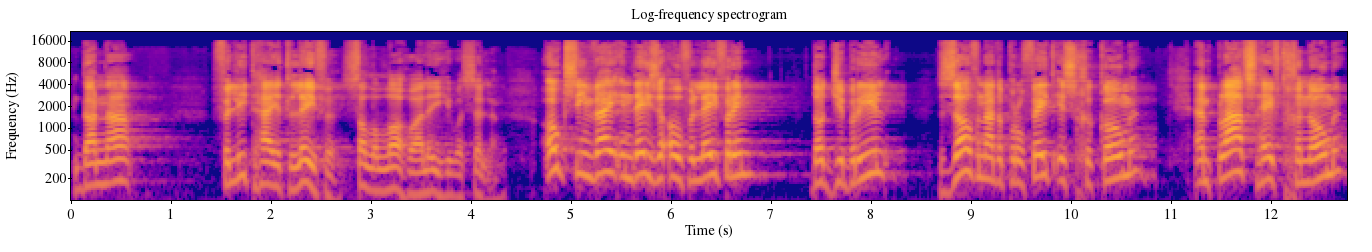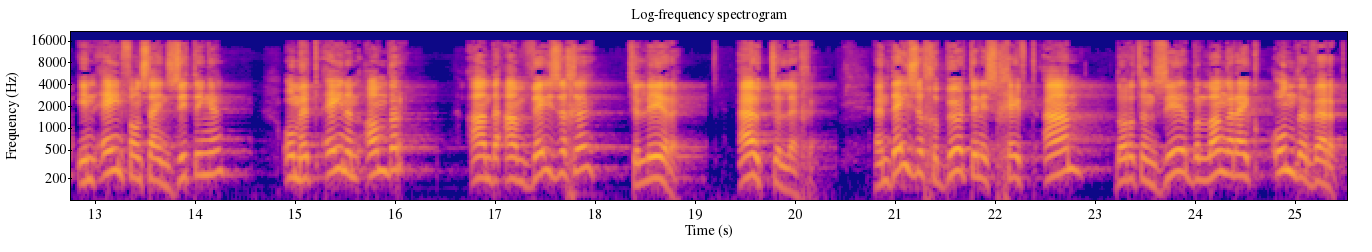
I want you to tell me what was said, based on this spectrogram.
daarna verliet hij het leven, sallallahu alayhi wasallam. Ook zien wij in deze overlevering dat Jibril zelf naar de profeet is gekomen en plaats heeft genomen in een van zijn zittingen om het een en ander aan de aanwezigen te leren, uit te leggen. En deze gebeurtenis geeft aan dat het een zeer belangrijk onderwerp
